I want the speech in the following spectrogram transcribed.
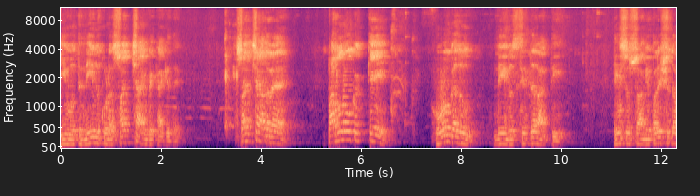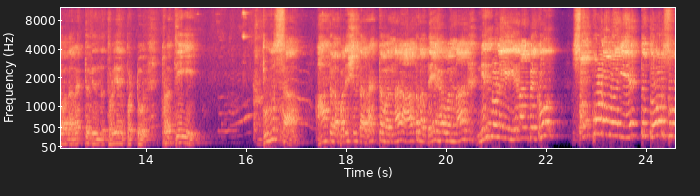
ಇವತ್ತು ನೀನು ಕೂಡ ಸ್ವಚ್ಛ ಆಗಬೇಕಾಗಿದೆ. ಸ್ವಚ್ಛ ಆದರೆ ಪರಲೋಕಕ್ಕೆ ಹೋಗಲು ನೀನು ಸಿದ್ಧನಾಗ್ತಿ. ಯೇಸು ಸ್ವಾಮಿ ಪರಿಶುದ್ಧವಾದ ರಕ್ತದಿಂದ ತೊಳೆಯಲ್ಪಟ್ಟು ಪ್ರತಿ ದಿವಸ ಆತನ ಪರಿಶುದ್ಧ ರಕ್ತವನ್ನ, ಆತನ ದೇಹವನ್ನ ನಿನ್ನೊಳಗೆ ಏನಾಗಬೇಕು? ಸಂಪೂರ್ಣವಾಗಿ ಎತ್ತು ತೋರಿಸುವ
